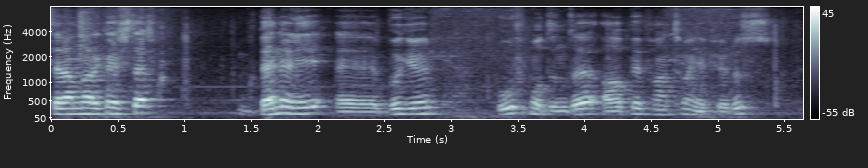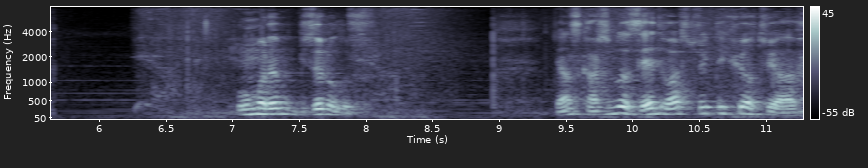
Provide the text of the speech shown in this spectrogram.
Selamlar arkadaşlar. Ben Ali. Ee, bugün Urf modunda AP Pantheon yapıyoruz. Umarım güzel olur. Yalnız karşımızda Zed var. Sürekli Q atıyor abi.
